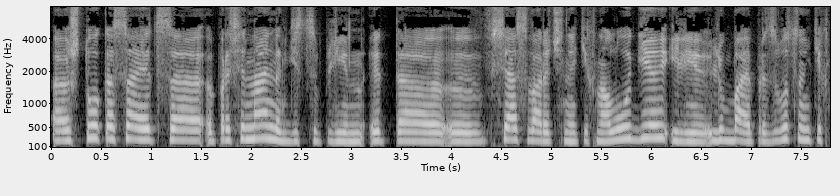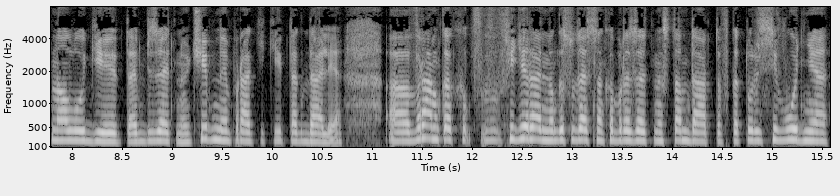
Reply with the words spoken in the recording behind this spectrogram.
Э, что касается профессиональных дисциплин, это э, вся сварочная технология или любая производственная технология, это обязательно учебные практики и так далее. Э, в рамках федеральных государственных образовательных стандартов, которые сегодня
